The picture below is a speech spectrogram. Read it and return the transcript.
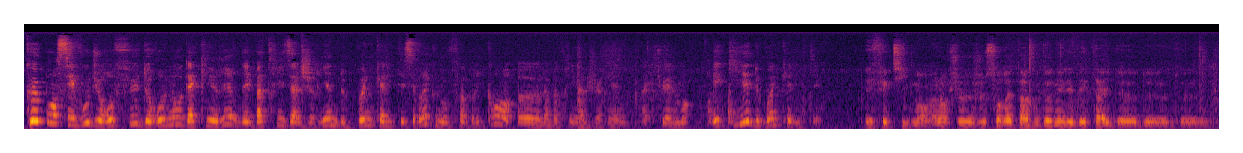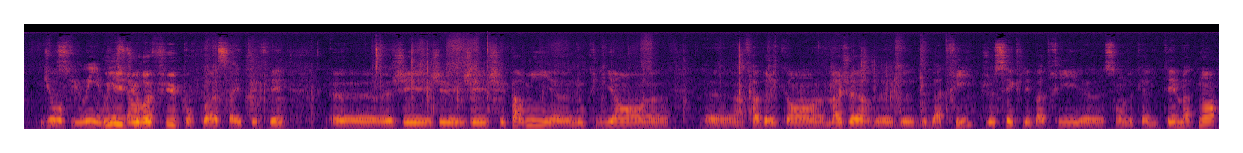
que pensez-vous du refus de Renault d'acquérir des batteries algériennes de bonne qualité? C'est vrai que nous fabriquons euh, la batterie algérienne actuellement et qui est de bonne qualité. Effectivement. Alors, je ne saurais pas vous donner les détails de, du refus, oui. Oui, du refus, pourquoi ça a été fait. Euh, j'ai parmi euh, nos clients un fabricant majeur de, batteries. Je sais que les batteries sont de qualité. Maintenant,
